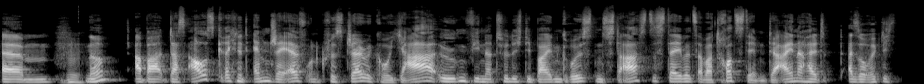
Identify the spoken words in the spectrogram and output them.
Ähm, ne? Aber dass ausgerechnet MJF und Chris Jericho, ja, irgendwie natürlich die beiden größten Stars des Stables, aber trotzdem, der eine halt, also wirklich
